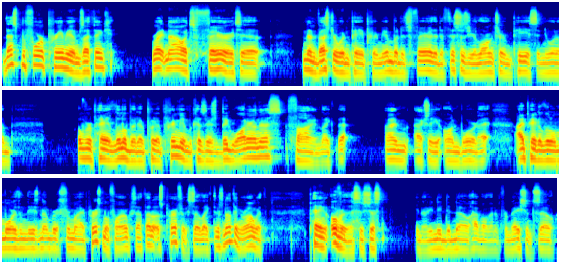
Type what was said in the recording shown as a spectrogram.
that's before premiums. I think right now it's fair to an investor wouldn't pay a premium, but it's fair that if this is your long term piece and you want to overpay a little bit or put a premium because there's big water on this, fine. Like that, I'm actually on board. I I paid a little more than these numbers for my personal farm because I thought it was perfect. So like, there's nothing wrong with paying over this. It's just you know you need to know have all that information. So.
